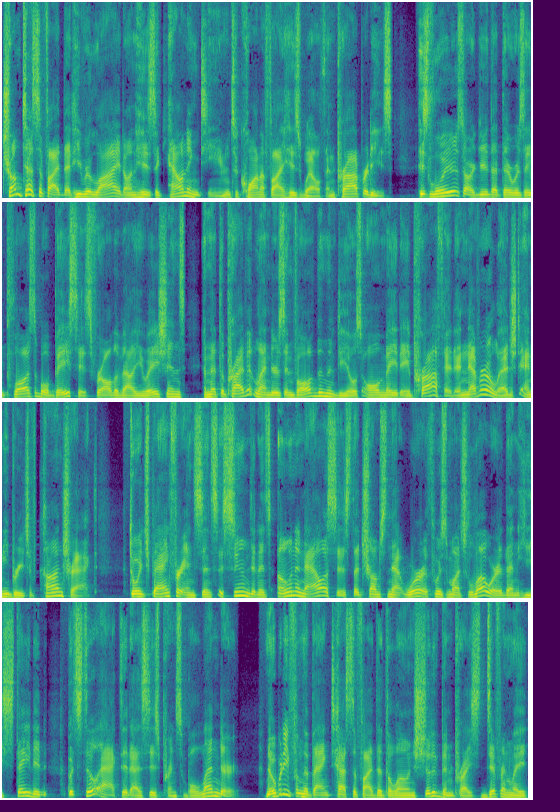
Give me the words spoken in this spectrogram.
Trump testified that he relied on his accounting team to quantify his wealth and properties. His lawyers argued that there was a plausible basis for all the valuations and that the private lenders involved in the deals all made a profit and never alleged any breach of contract. Deutsche Bank, for instance, assumed in its own analysis that Trump's net worth was much lower than he stated, but still acted as his principal lender. Nobody from the bank testified that the loan should have been priced differently,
